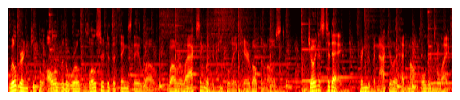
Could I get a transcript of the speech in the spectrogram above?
we'll bring people all over the world closer to the things they love while relaxing with the people they care about the most. Join us today. Bring the binocular head mount holder to life.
